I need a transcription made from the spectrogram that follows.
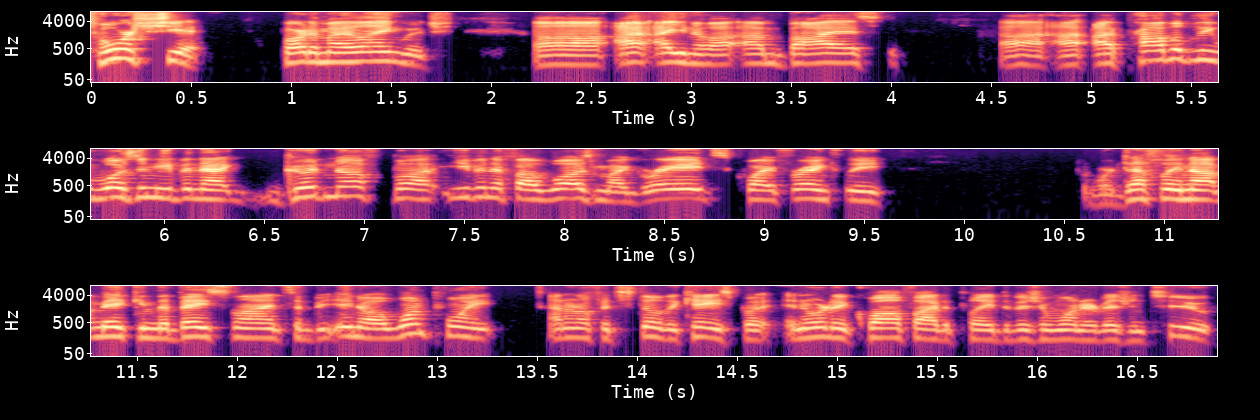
Horse shit part of my language. Uh, I, I, you know i'm biased. Uh, I, I, probably wasn't even that good enough, but even if I was, my grades, quite frankly, were definitely not making the baseline to be. You know, at one point, I don't know if it's still the case, but in order to qualify to play Division One or Division Two,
